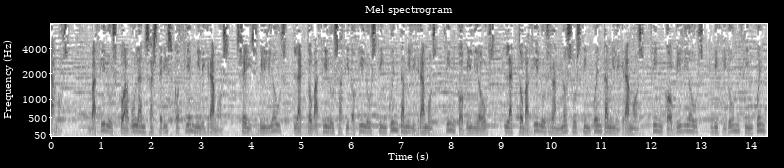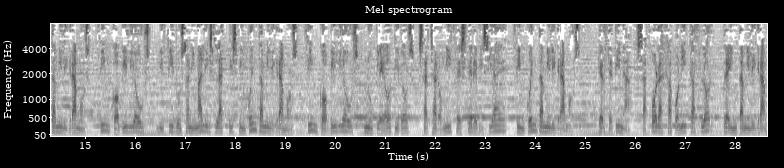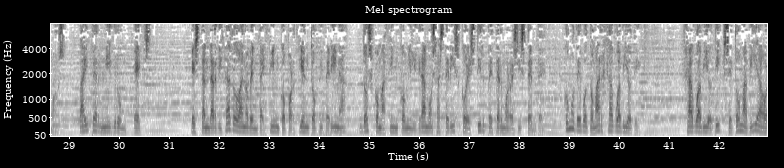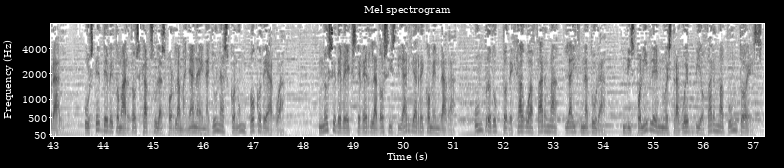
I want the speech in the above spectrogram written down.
Bacillus coagulans asterisco 100 mg, 6 bilious, Lactobacillus acidophilus 50 mg, 5 bilious, Lactobacillus rhamnosus 50 mg, 5 bilious, Bifidum 50 mg, 5 bilious, Bifidus animalis lactis 50 mg, 5 bilious, nucleótidos, Saccharomyces cerevisiae, 50 mg. Quercetina, Saphora japonica flor, 30 mg. Piper nigrum, ex. Estandardizado a 95% piperina, 2,5 mg asterisco estirpe termoresistente. ¿Cómo debo tomar Jagua Biotic? Jagua Biotic se toma vía oral. Usted debe tomar dos cápsulas por la mañana en ayunas con un poco de agua. No se debe exceder la dosis diaria recomendada. Un producto de Jagua Pharma, Life Natura. Disponible en nuestra web biofarma.es.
